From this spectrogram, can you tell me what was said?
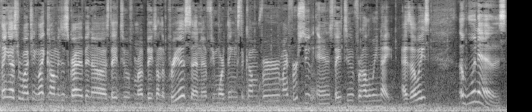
thank you guys for watching. Like comment subscribe and uh, stay tuned for more updates on the Prius and a few more things to come for my fursuit and stay tuned for Halloween night. As always who knows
